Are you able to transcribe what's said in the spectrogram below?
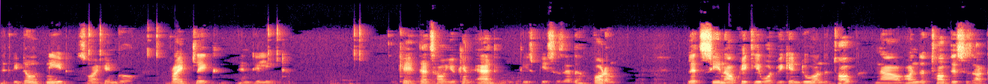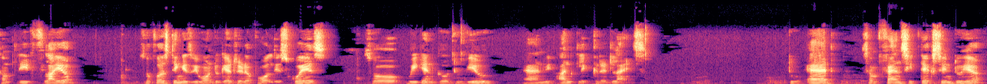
that we don't need. So I can go right click and delete. Okay, that's how you can add these pieces at the bottom. Let's see now quickly what we can do on the top now on the top this is our complete flyer so first thing is we want to get rid of all these squares so we can go to view and we unclick grid lines to add some fancy text into here.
